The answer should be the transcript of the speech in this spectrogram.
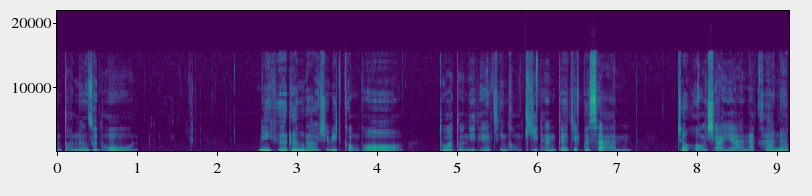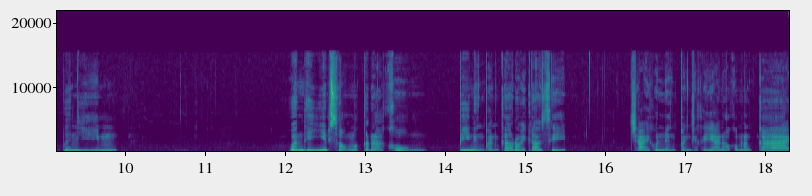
รต่อเนื่องสุดโหด นี่คือเรื่องราวชีวิตของพ่อ ตัวตนที่แท้จริงของคีดฮันเตอร์เจ็ดเปอร์สันเจ้าของฉายานักฆ่าหน้าเปื้อนยิ้ม วันที่ 22 มกราคม ปี 1990 ชายคนหนึ่งปั่นจักรยานออกกำลังกาย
